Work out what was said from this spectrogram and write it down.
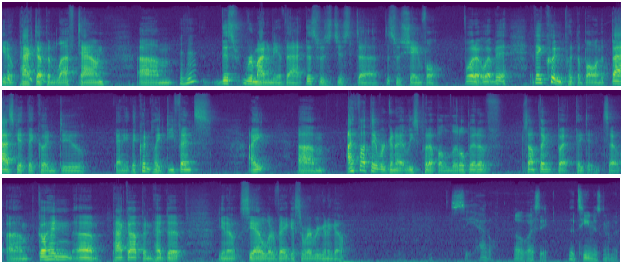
you know, packed up and left town? Um, This reminded me of that. This was just, uh, this was shameful. What, a- what they couldn't put the ball in the basket. They couldn't do any. They couldn't play defense. I, um, I thought they were going to at least put up a little bit of something, but they didn't. So um, go ahead and um, pack up and head to, you know, Seattle or Vegas or wherever you're going to go. Seattle. Oh, I see. The team is going to move.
